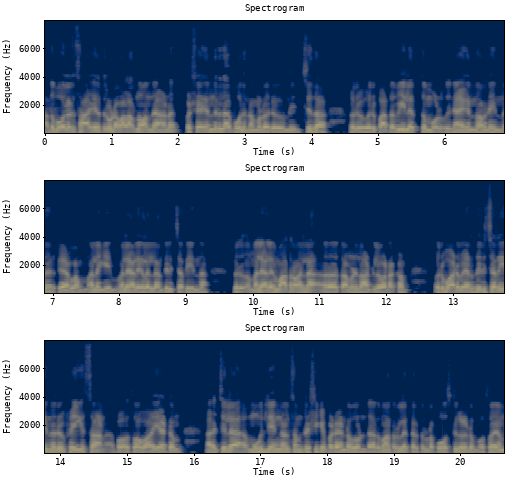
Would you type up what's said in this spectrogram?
അതുപോലൊരു സാഹചര്യത്തിലൂടെ വളർന്നു വന്നതാണ്. പക്ഷേ എന്നിരുന്നാൽ പോലും നമ്മളൊരു നിശ്ചിത ഒരു ഒരു പദവിയിലെത്തുമ്പോൾ വിനായകൻ എന്ന് പറഞ്ഞാൽ ഇന്ന് കേരളം അല്ലെങ്കിൽ മലയാളികളെല്ലാം തിരിച്ചറിയുന്ന ഒരു മലയാളികൾ മാത്രമല്ല തമിഴ്നാട്ടിലും അടക്കം ഒരുപാട് പേർ തിരിച്ചറിയുന്ന ഒരു ഫേസ് ആണ് അപ്പോൾ സ്വാഭാവികമായിട്ടും ചില മൂല്യങ്ങൾ സംരക്ഷിക്കപ്പെടേണ്ടതുണ്ട്. അത് മാത്രമല്ല ഇത്തരത്തിലുള്ള പോസ്റ്റുകൾ ഇടുമ്പോൾ സ്വയം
